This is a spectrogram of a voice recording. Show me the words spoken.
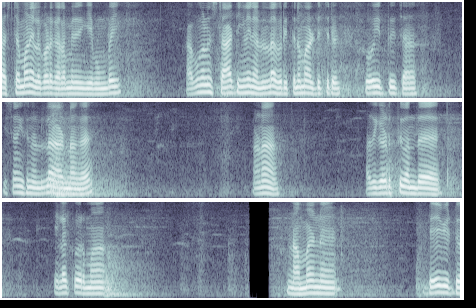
கஷ்டமான இலக்கோட கிளம்பிருங்க மும்பை. அவங்களும் ஸ்டார்டிங்லேயே நல்லா வெறித்தனமாக அடிச்சுட்டு ரோஹித்து சா இஷான் கிஷன் நல்லா ஆடினாங்க. ஆனால் அதுக்கடுத்து வந்த இலக்குவர்மா நமன் டேவிட்டு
